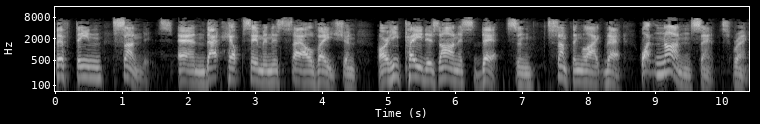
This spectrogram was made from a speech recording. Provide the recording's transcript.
15 Sundays. And that helps him in his salvation. Or he paid his honest debts and something like that. What nonsense, friends.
